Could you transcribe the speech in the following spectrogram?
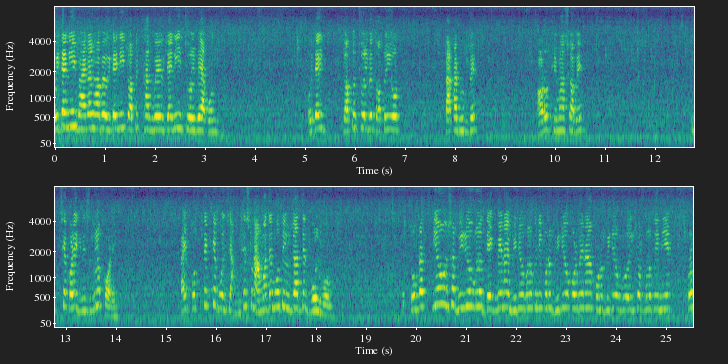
ওইটা নিয়েই ভাইরাল হবে ওইটা নিয়েই টপিক থাকবে ওইটা নিয়েই চলবে এখন। ওইটাই যত চলবে ততই ওর টাকা ঢুকবে। আরও ফেমাস হবে। ইচ্ছে করে জিনিসগুলো করে। তাই প্রত্যেককে বলছি, বিশেষ করে আমাদের মতো ইউজারদের বলব তোমরা কেউ এইসব ভিডিওগুলো দেখবে না ভিডিওগুলোকে নিয়ে কোনো ভিডিও করবে না, কোনো ভিডিও এইসবগুলোকে নিয়ে কোনো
